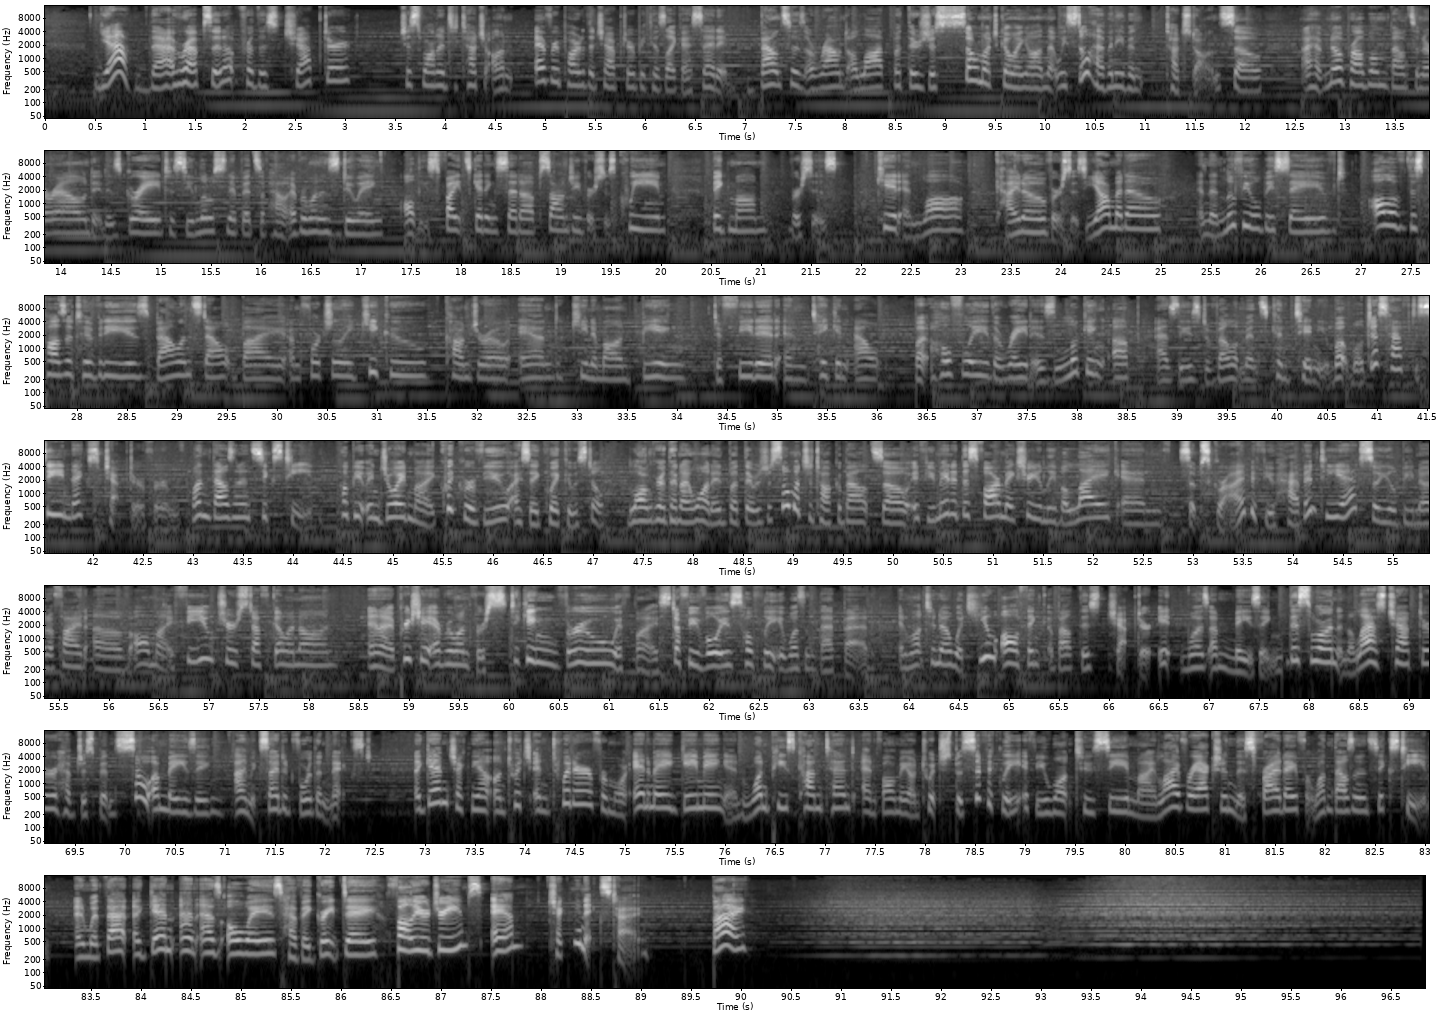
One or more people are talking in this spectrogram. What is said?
yeah, that wraps it up for this chapter. Just wanted to touch on every part of the chapter because, like I said, it bounces around a lot, but there's just so much going on that we still haven't even touched on. So I have no problem bouncing around. It is great to see little snippets of how everyone is doing, all these fights getting set up Sanji versus Queen, Big Mom versus Kid and Law, Kaido versus Yamato, and then Luffy will be saved all of this positivity is balanced out by, unfortunately, Kiku, Kanjuro, and Kinemon being defeated and taken out but hopefully the raid is looking up as these developments continue. But we'll just have to see next chapter for 1016. Hope you enjoyed my quick review. I say quick, it was still longer than I wanted, but there was just so much to talk about. So if you made it this far, make sure you leave a like and subscribe if you haven't yet so you'll be notified of all my future stuff going on. And I appreciate everyone for sticking through with my stuffy voice. Hopefully it wasn't that bad. And want to know what you all think about this chapter. It was amazing. This one and the last chapter have just been so amazing. I'm excited for the next. Again, check me out on Twitch and Twitter for more anime, gaming, and One Piece content, and follow me on Twitch specifically if you want to see my live reaction this Friday for 1016. And with that, again and as always, have a great day, follow your dreams, and check me next time. Bye!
